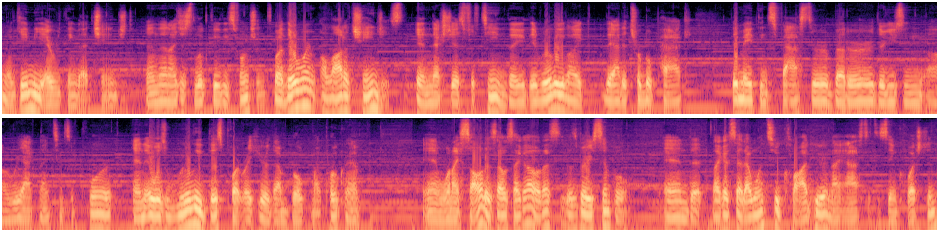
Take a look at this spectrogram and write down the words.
you know, gave me everything that changed. And then I just looked through these functions. But there weren't a lot of changes in Next.js 15. They, they really like, they added Turbo Pack. They made things faster, better. They're using uh, React 19 support. And it was really this part right here that broke my program. And when I saw this, I was like, oh, that's, that's very simple. And uh, like I said, I went to Claude here and I asked it the same question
